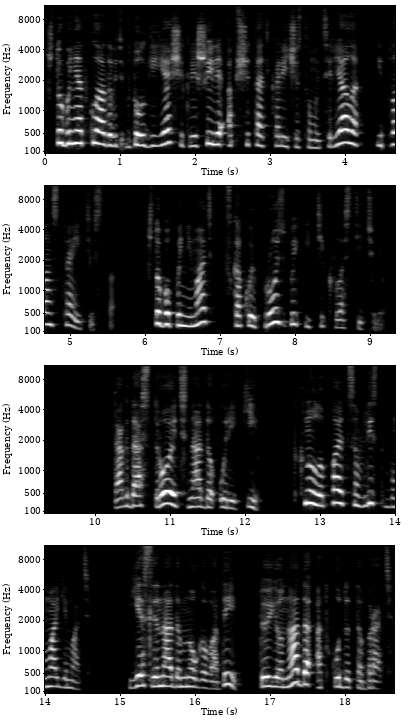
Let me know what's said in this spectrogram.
Чтобы не откладывать в долгий ящик, решили обсчитать количество материала и план строительства, чтобы понимать, с какой просьбой идти к властителю. Тогда строить надо у реки, ткнула пальцем в лист бумаги мать. Если надо много воды, то ее надо откуда-то брать.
